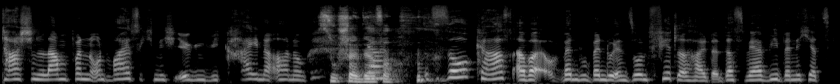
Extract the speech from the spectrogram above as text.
Taschenlampen und weiß ich nicht, irgendwie, keine Ahnung. Suchscheinwerfer. So krass, aber wenn du, wenn du in so ein Viertel halt, das wäre wie wenn ich jetzt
